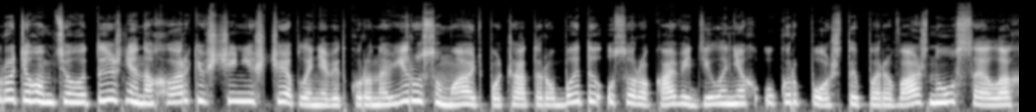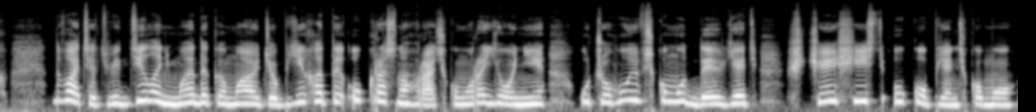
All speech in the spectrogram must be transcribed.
Протягом цього тижня на Харківщині щеплення від коронавірусу мають почати робити у 40 відділеннях Укрпошти, переважно у селах. 20 відділень медики мають об'їхати у Красноградському районі, у Чугуївському – 9, ще 6 у Куп'янському.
